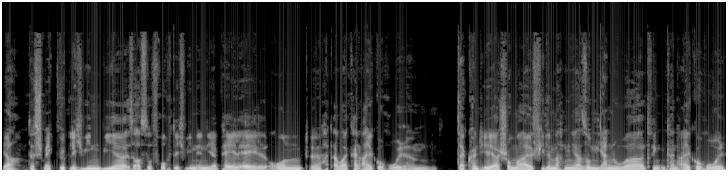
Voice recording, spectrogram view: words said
ja, das schmeckt wirklich wie ein Bier, ist auch so fruchtig wie ein India Pale Ale und äh, hat aber kein Alkohol. Ähm, da könnt ihr ja schon mal, viele machen ja so im Januar, trinken kein Alkohol.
